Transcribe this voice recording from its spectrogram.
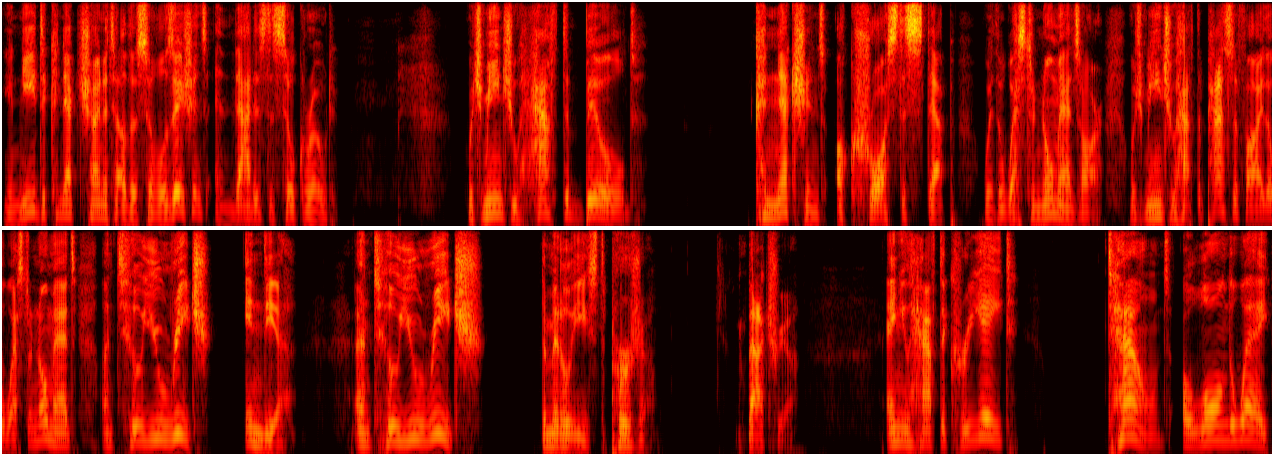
you need to connect China to other civilizations, and that is the Silk Road. Which means you have to build connections across the steppe where the Western nomads are, which means you have to pacify the Western nomads until you reach India, until you reach the Middle East, Persia, Bactria. And you have to create towns along the way,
